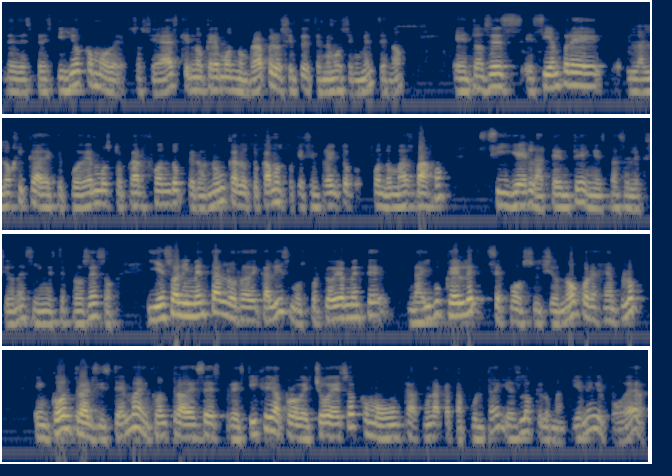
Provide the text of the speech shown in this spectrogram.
de desprestigio como de sociedades que no queremos nombrar, pero siempre tenemos en mente, ¿no? Entonces, eh, siempre la lógica de que podemos tocar fondo, pero nunca lo tocamos porque siempre hay un fondo más bajo, sigue latente en estas elecciones y en este proceso. Y eso alimenta los radicalismos, porque obviamente Nayib Bukele se posicionó, por ejemplo, en contra del sistema, en contra de ese desprestigio y aprovechó eso como una catapulta y es lo que lo mantiene en el poder.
